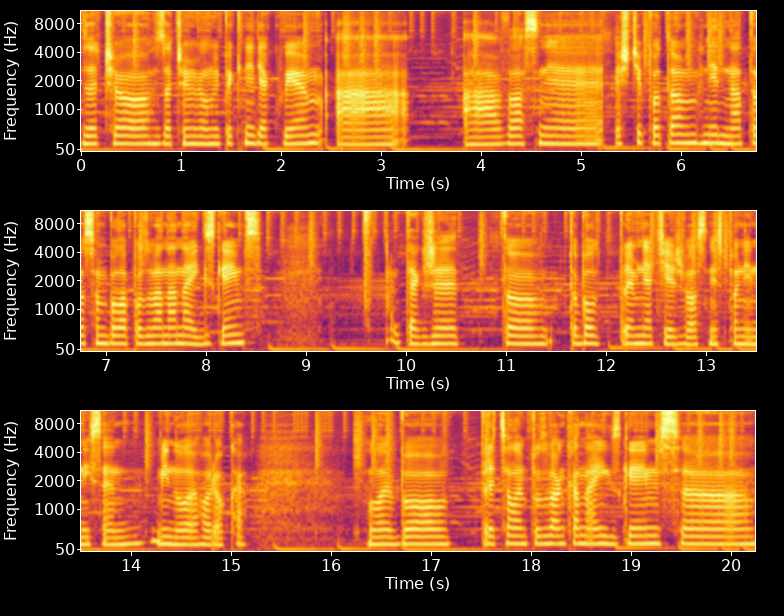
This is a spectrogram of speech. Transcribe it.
za čo, za čo im veľmi pekne ďakujem. A, a vlastne ešte potom hneď na to som bola pozvaná na X Games, takže to, to bol pre mňa tiež vlastne splnený sen minulého roka. Lebo predsa len pozvánka na X Games uh,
